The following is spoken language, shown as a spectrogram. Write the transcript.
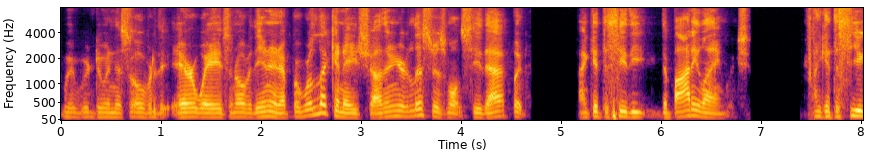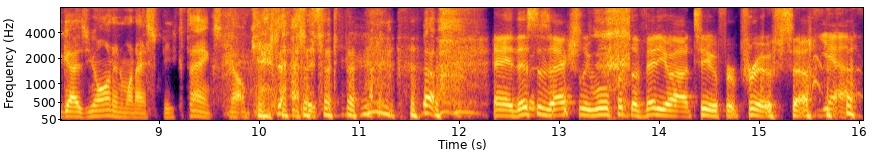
we're doing this over the airwaves and over the internet, but we're looking at each other and your listeners won't see that, but I get to see the the body language. I get to see you guys yawning when I speak. Thanks. No, I'm kidding. no. Hey, this is actually we'll put the video out too for proof. So yeah,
